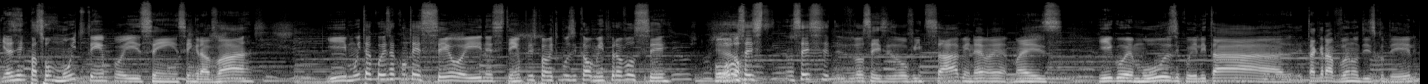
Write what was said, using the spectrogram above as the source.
e a gente passou muito tempo aí sem, sem gravar. E muita coisa aconteceu aí nesse tempo, principalmente musicalmente pra você. Eu não sei, se, não sei se vocês ouvintes sabem, né? Mas Igor é músico, ele tá, ele tá gravando o disco dele.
